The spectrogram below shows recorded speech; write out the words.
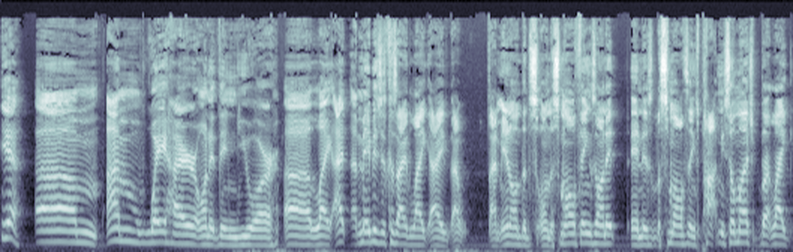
Yeah, um, I'm way higher on it than you are. Uh, like I maybe it's just because I like I, I I'm in on the on the small things on it, and the small things pop me so much. But like,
